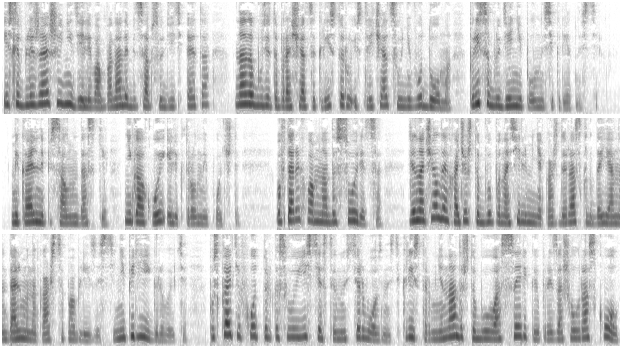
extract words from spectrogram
Если в ближайшие недели вам понадобится обсудить это, надо будет обращаться к Ристеру и встречаться у него дома при соблюдении полной секретности. Микаэль написал на доске «Никакой электронной почты». Во-вторых, вам надо ссориться. Для начала я хочу, чтобы вы поносили меня каждый раз, когда Яна Дальман окажется поблизости. Не переигрывайте. Пускайте в ход только свою естественную стервозность. Кристер, мне надо, чтобы у вас с Эрикой произошел раскол.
